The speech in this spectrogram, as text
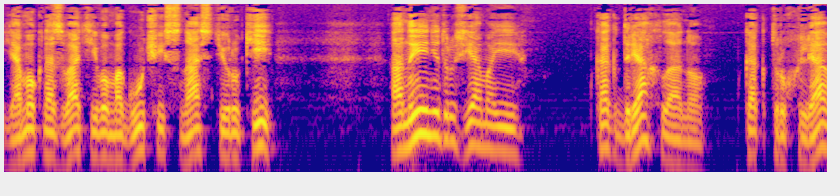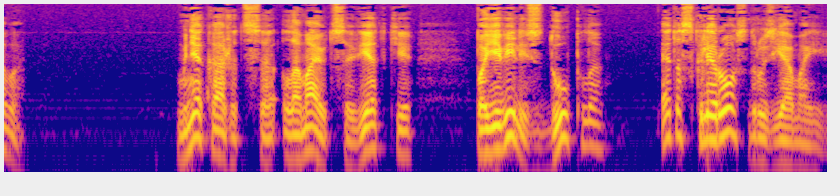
Я мог назвать его могучей снастью руки. А ныне, друзья мои, как дряхло оно, как трухляво. Мне кажется, ломаются ветки, появились дупла. Это склероз, друзья мои.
